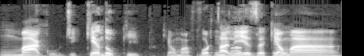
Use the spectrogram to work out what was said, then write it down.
um mago de Candlekeep, que é uma fortaleza, de que é uma,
